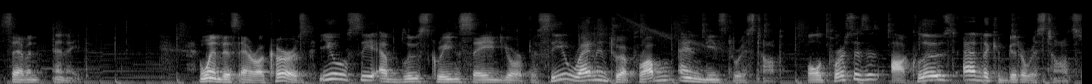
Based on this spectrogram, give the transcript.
7 and 8. When this error occurs, you'll see a blue screen saying your PC ran into a problem and needs to restart. All processes are closed and the computer restarts.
